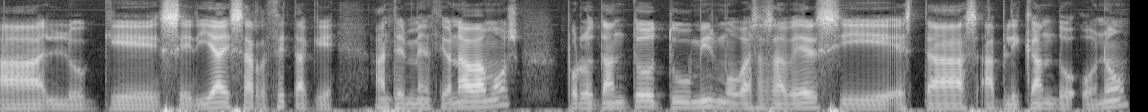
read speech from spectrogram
a lo que sería esa receta que antes mencionábamos. Por lo tanto, tú mismo vas a saber si estás aplicando o no,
